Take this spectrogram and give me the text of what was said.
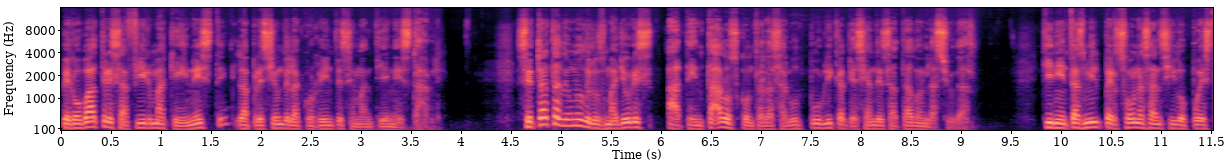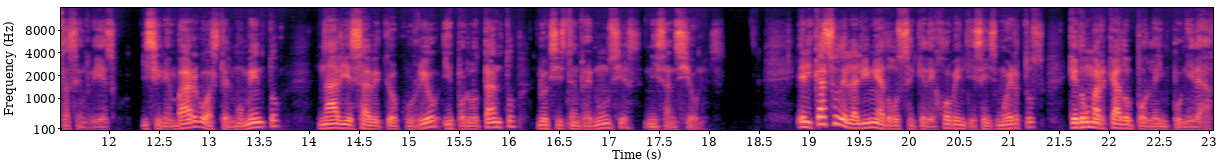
pero Batres afirma que en este la presión de la corriente se mantiene estable. Se trata de uno de los mayores atentados contra la salud pública que se han desatado en la ciudad. 500.000 personas han sido puestas en riesgo, y sin embargo, hasta el momento, nadie sabe qué ocurrió y por lo tanto no existen renuncias ni sanciones. El caso de la línea 12, que dejó 26 muertos, quedó marcado por la impunidad,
